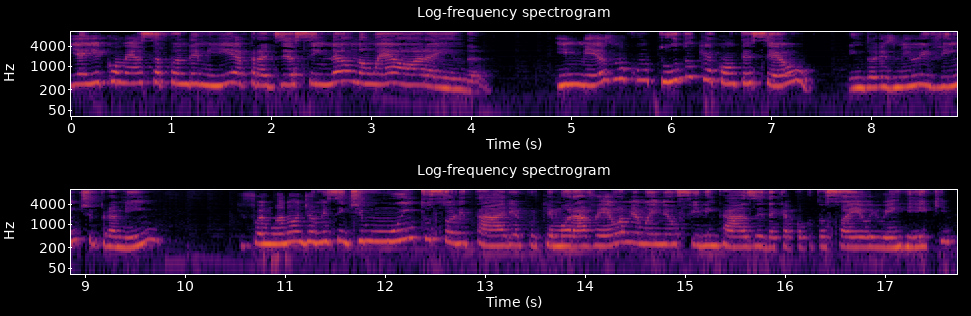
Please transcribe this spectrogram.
E aí começa a pandemia para dizer assim: não, não é a hora ainda. E mesmo com tudo que aconteceu em 2020 para mim, foi um ano onde eu me senti muito solitária, porque morava eu, a minha mãe e meu filho em casa, e daqui a pouco tô só eu e o Henrique.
